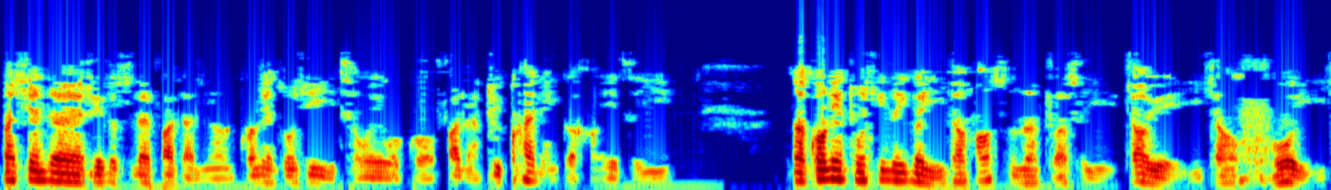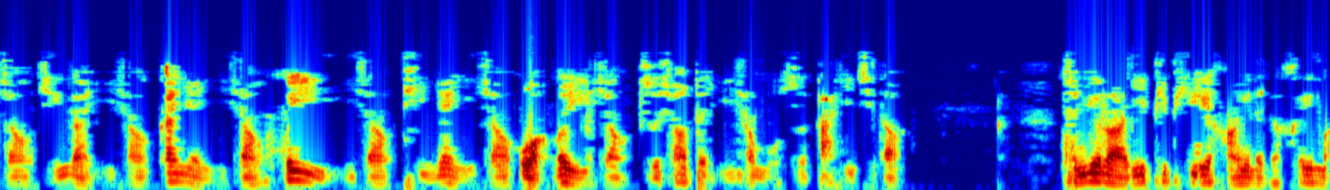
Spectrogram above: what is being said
那现在随着时代发展呢，光电中心已成为我国发展最快的一个行业之一。那光电中心的一个营销方式呢，主要是以教育营销、服务营销、情感营销、概念营销、会议营销、体验营销、网络营销、直销等营销模式大行其道，成就了 EPP 行业的一个黑马。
